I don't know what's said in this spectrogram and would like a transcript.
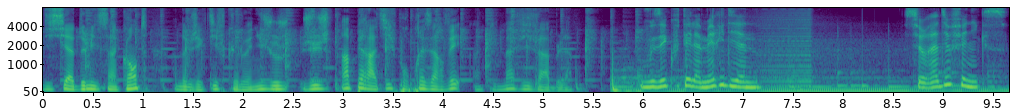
d'ici à 2050, un objectif que l'ONU juge, juge impératif pour préserver un climat vivable. Vous écoutez La Méridienne sur Radio Phoenix.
